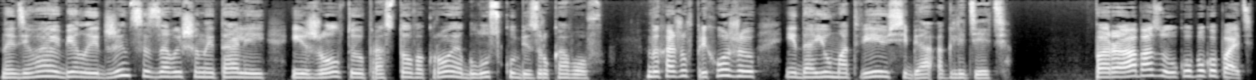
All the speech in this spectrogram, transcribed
Надеваю белые джинсы с завышенной талией и желтую простого кроя блузку без рукавов. Выхожу в прихожую и даю Матвею себя оглядеть. «Пора базуку покупать»,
